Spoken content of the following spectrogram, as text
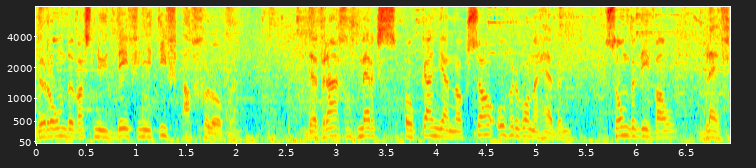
De ronde was nu definitief afgelopen. De vraag of Merckx Okanja nog zou overwonnen hebben, zonder die val, blijft.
